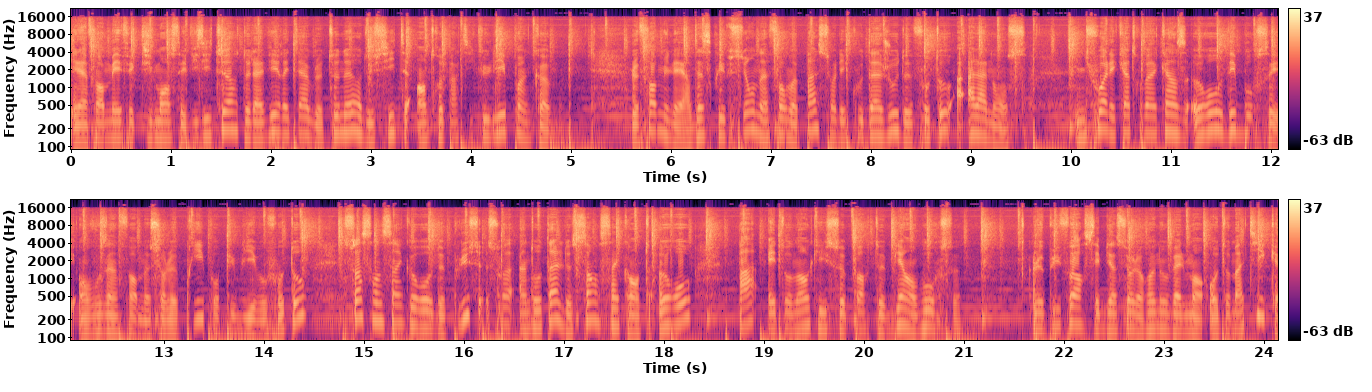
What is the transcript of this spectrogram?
Il informait effectivement ses visiteurs de la véritable teneur du site entreparticuliers.com. Le formulaire d'inscription n'informe pas sur les coûts d'ajout de photos à l'annonce. Une fois les 95 euros déboursés, on vous informe sur le prix pour publier vos photos, 65 euros de plus, soit un total de 150 euros. Pas étonnant qu'il se porte bien en bourse. Le plus fort, c'est bien sûr le renouvellement automatique.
